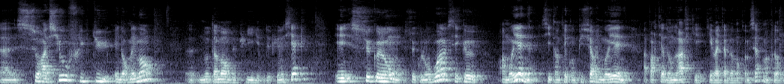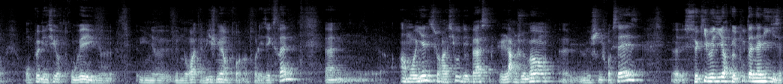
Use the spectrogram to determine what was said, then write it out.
Euh, ce ratio fluctue énormément, notamment depuis un siècle. Et ce que l'on voit, c'est que en moyenne, si tant est qu'on puisse faire une moyenne à partir d'un graphe qui est, véritablement comme ça, mais enfin, on, peut bien sûr trouver une, une, droite à mi-chemin entre, entre, les extrêmes. Euh, en moyenne, ce ratio dépasse largement euh, le chiffre 16, euh, ce qui veut dire que toute analyse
